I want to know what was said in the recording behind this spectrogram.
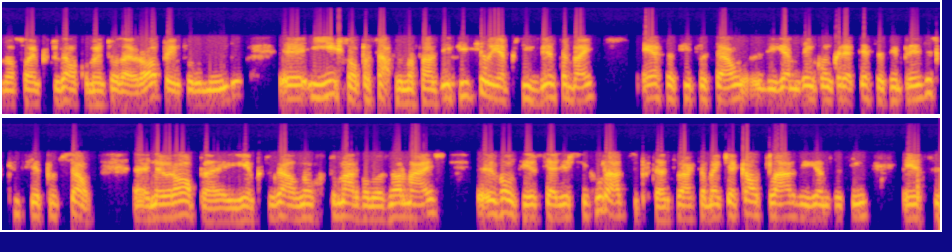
não só em Portugal como em toda a Europa, em todo o mundo, eh, e estão a passar por uma fase difícil e é preciso ver também essa situação, digamos, em concreto dessas empresas, que se a produção eh, na Europa e em Portugal não retomar valores normais, eh, vão ter sérias dificuldades e, portanto, há também que acautelar, digamos assim, esse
